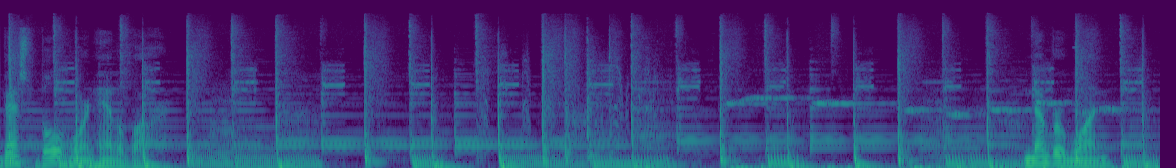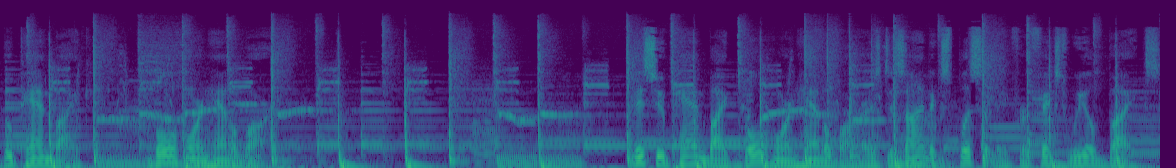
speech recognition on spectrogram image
Best Bullhorn Handlebar. Number 1, Upan Bike, Bullhorn Handlebar. This Upan Bike Bullhorn Handlebar is designed explicitly for fixed-wheeled bikes.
